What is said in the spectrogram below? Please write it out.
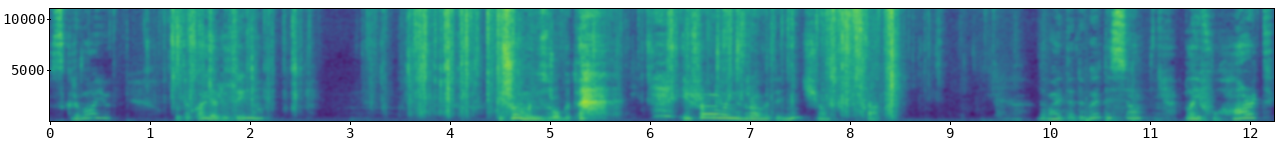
скриваю. Отака я людина. І що ви мені зробите? І що ви мені зробите? Нічого. Так. Давайте дивитися. Playful Heart,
